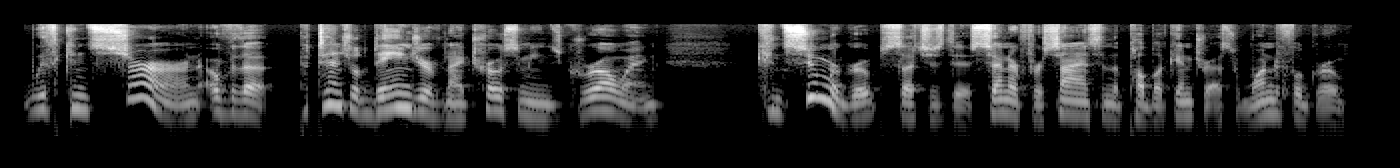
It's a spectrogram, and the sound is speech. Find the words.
With concern over the potential danger of nitrosamines growing, consumer groups, such as the Center for Science in the Public Interest, a wonderful group,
